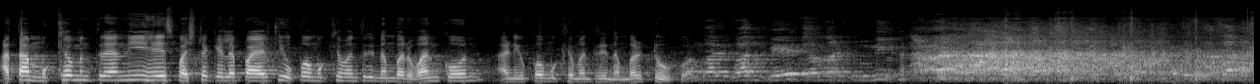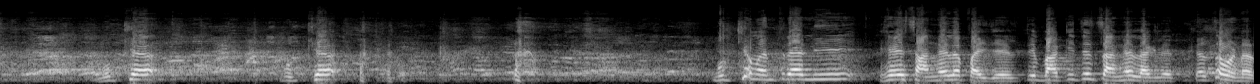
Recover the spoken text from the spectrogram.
आता मुख्यमंत्र्यांनी हे स्पष्ट केलं पाहिजे की उपमुख्यमंत्री नंबर वन कोण आणि उपमुख्यमंत्री नंबर टू कोण? मुख्य मुख्य मुख्यमंत्र्यांनी हे सांगायला पाहिजे ते बाकीचेच सांगायला लागलेत. कसं होणार?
